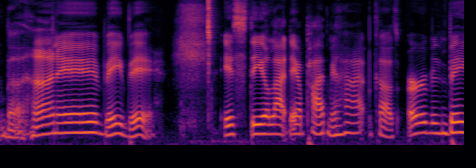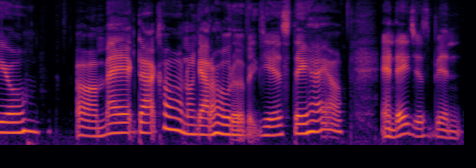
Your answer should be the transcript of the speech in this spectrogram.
But honey, baby it's still out there piping hot because Urban Belle uh, mag.com I got a hold of it. Yes, they have. And they just been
